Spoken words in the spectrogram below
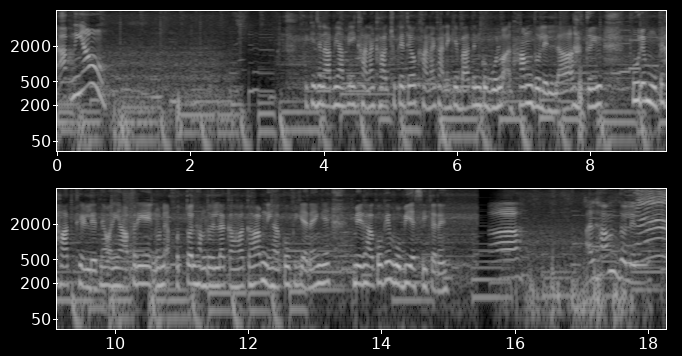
आप नहीं आओ? देखिए जनाब, यहाँ पे ये खाना खा चुके थे और खाना खाने के बाद इनको बोलो, अल्हम्दुलिल्लाह। तो ये पूरे मुँह पे हाथ फेर लेते हैं और यहाँ पर ये इन्होंने ख़ुद तो अल्हम्दुलिल्लाह कहा कहा अब निहाकों की कह रहेंगे मेरे हाकों के वो भी ऐसे ही करें। अल्हम्दुलिल्लाह।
